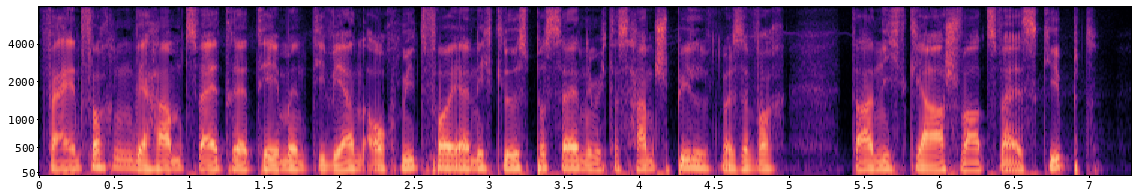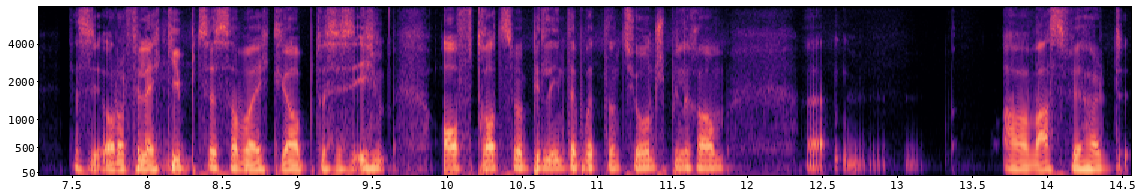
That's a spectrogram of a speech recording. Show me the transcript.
vereinfachen. Wir haben zwei, drei Themen, die werden auch mit VR nicht lösbar sein, nämlich das Handspiel, weil es einfach da nicht klar schwarz-weiß gibt. Das, oder vielleicht gibt es es, aber ich glaube, das ist eben oft trotzdem ein bisschen Interpretationsspielraum. Äh, aber was wir halt,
